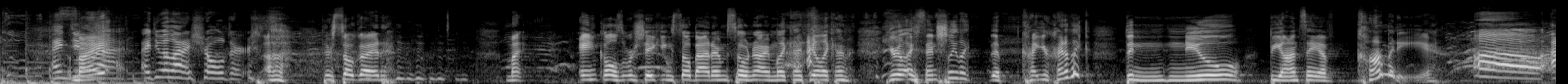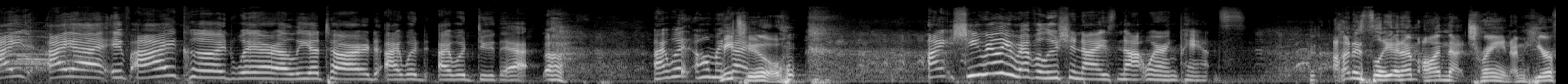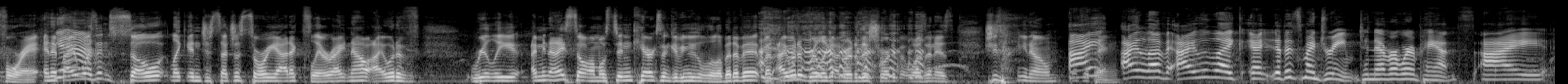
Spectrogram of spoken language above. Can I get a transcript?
I do. My- uh, I do a lot of shoulders. they're so good. My ankles were shaking so bad. I'm so I'm like I feel like I'm. You're essentially like the ki- you're kind of like the new Beyonce of comedy. oh, I, I, uh, if I could wear a leotard, I would, I would do that. I would. Oh my Me god. Me too. I. She really revolutionized not wearing pants. Honestly, and I'm on that train. I'm here for it. And if I wasn't so like in just such a psoriatic flare right now, I would have really. I mean, I still almost didn't care because I'm giving you a little bit of it, but I would have really gotten rid of this short if it wasn't as she's. You know, I, thing. I love it. I would like. Uh, that's my dream to never wear pants. I.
